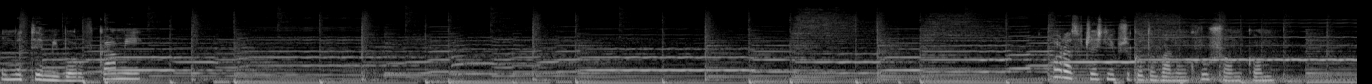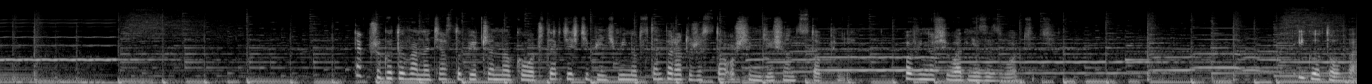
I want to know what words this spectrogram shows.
umytymi borówkami. oraz wcześniej przygotowaną kruszonką. Przygotowane ciasto pieczemy około 45 minut w temperaturze 180 stopni. Powinno się ładnie zezłocić. I gotowe.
